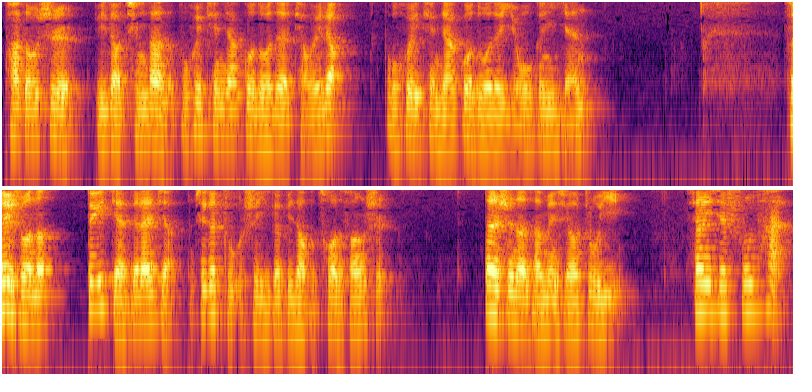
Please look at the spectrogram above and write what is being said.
它都是比较清淡的，不会添加过多的调味料，不会添加过多的油跟盐。所以说呢，对于减肥来讲，这个煮是一个比较不错的方式。但是呢，咱们也需要注意。像一些蔬菜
